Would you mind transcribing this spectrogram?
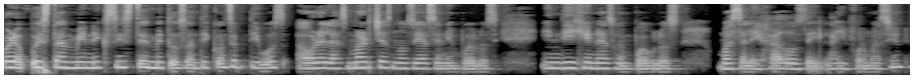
pero pues también existen métodos anticonceptivos, ahora las marchas no se hacen en pueblos indígenas o en pueblos más alejados de la información,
